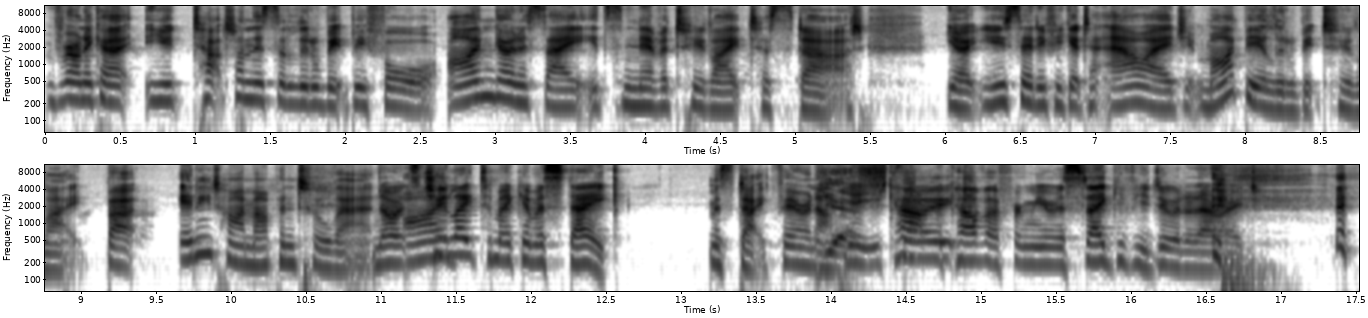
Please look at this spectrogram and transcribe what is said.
Veronica, you touched on this a little bit before. I'm going to say it's never too late to start. You know, you said if you get to our age, it might be a little bit too late, but any time up until that. No, it's I- too late to make a mistake. Mistake, fair enough. Yes. Yeah, you can't So- recover from your mistake if you do it at our age.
